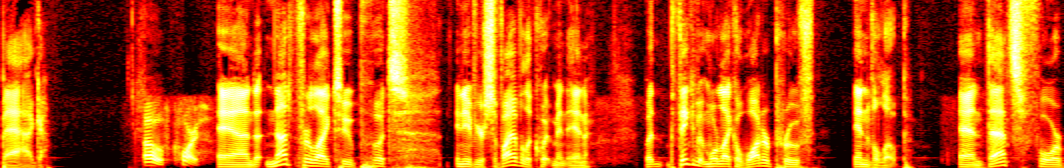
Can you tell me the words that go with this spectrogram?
bag. Oh, of course. And not for like to put any of your survival equipment in, but think of it more like a waterproof envelope. And that's for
